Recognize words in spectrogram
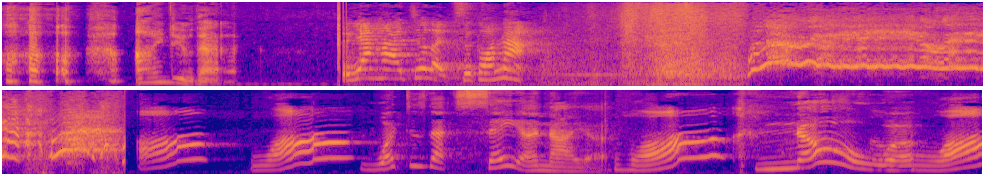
I do that. 等一下哈，就嚟吃con ạ. What? What does that say, Anaya? What? No! What?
